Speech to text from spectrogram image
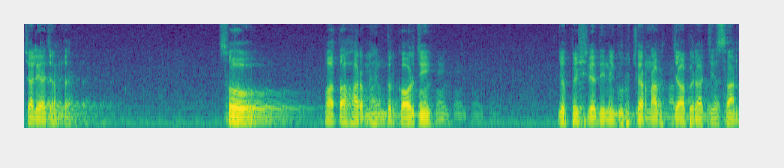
ਚਲਿਆ ਜਾਂਦਾ। ਹੈ ਸੋ ਮਾਤਾ ਹਰ ਮਹਿੰਦਰ ਕੌਰ ਜੀ, ਜੋ ਪਿਛਲੇ ਦਿਨੀ ਗੁਰੂ ਚਰਨਾਂ ਵਿੱਚ ਜਾ ਬਿਰਾਜੇ ਸਨ,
